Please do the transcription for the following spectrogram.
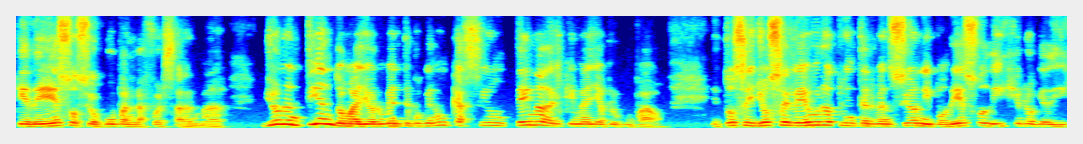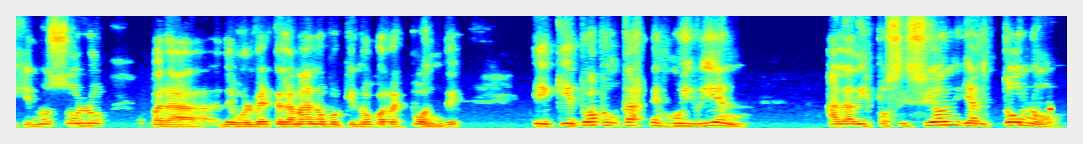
que de eso se ocupan las Fuerzas Armadas. Yo no entiendo mayormente porque nunca ha sido un tema del que me haya preocupado. Entonces yo celebro tu intervención y por eso dije lo que dije, no solo para devolverte la mano porque no corresponde, eh, que tú apuntaste muy bien a la disposición y al tono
